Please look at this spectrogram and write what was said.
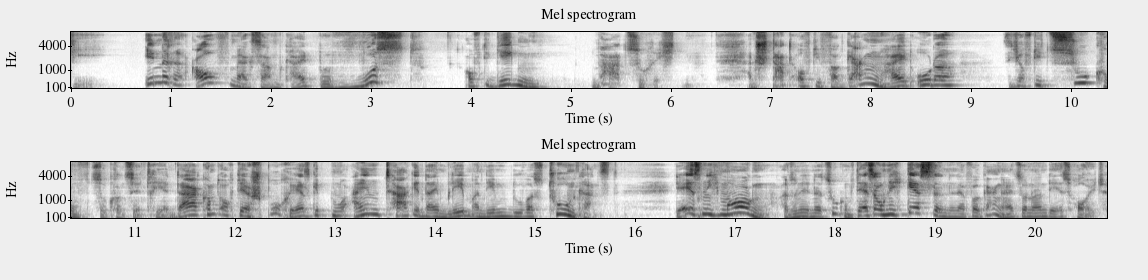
die innere Aufmerksamkeit bewusst auf die Gegenwart zu richten, anstatt auf die Vergangenheit oder sich auf die Zukunft zu konzentrieren. Da kommt auch der Spruch her, es gibt nur einen Tag in deinem Leben, an dem du was tun kannst. Der ist nicht morgen, also nicht in der Zukunft. Der ist auch nicht gestern in der Vergangenheit, sondern der ist heute.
